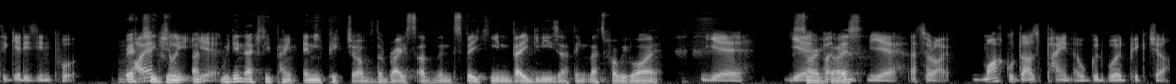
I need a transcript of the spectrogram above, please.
to get his input. We I actually, actually- didn't, yeah. we didn't actually paint any picture of the race other than speaking in vagaries. I think that's probably why. Yeah, yeah, Sorry, but guys. then yeah, that's all right. Michael does paint a good word picture.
